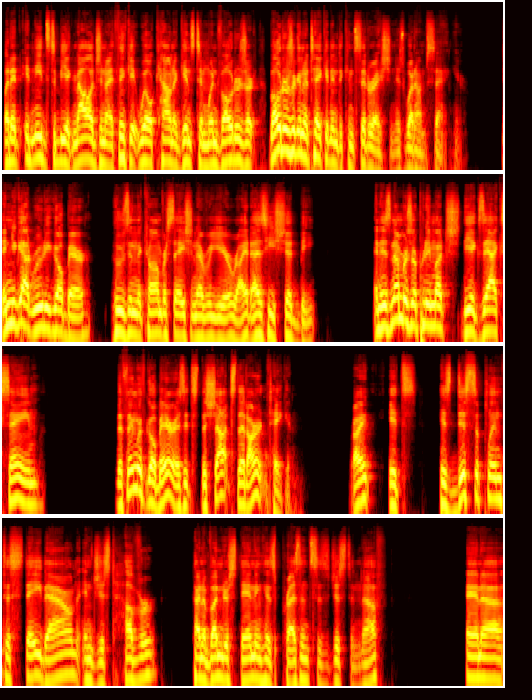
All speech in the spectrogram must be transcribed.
but it, it needs to be acknowledged, and I think it will count against him when voters are voters are going to take it into consideration, is what I'm saying here. Then you got Rudy Gobert, who's in the conversation every year, right? As he should be. And his numbers are pretty much the exact same. The thing with Gobert is it's the shots that aren't taken, right? It's his discipline to stay down and just hover, kind of understanding his presence is just enough. And uh,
